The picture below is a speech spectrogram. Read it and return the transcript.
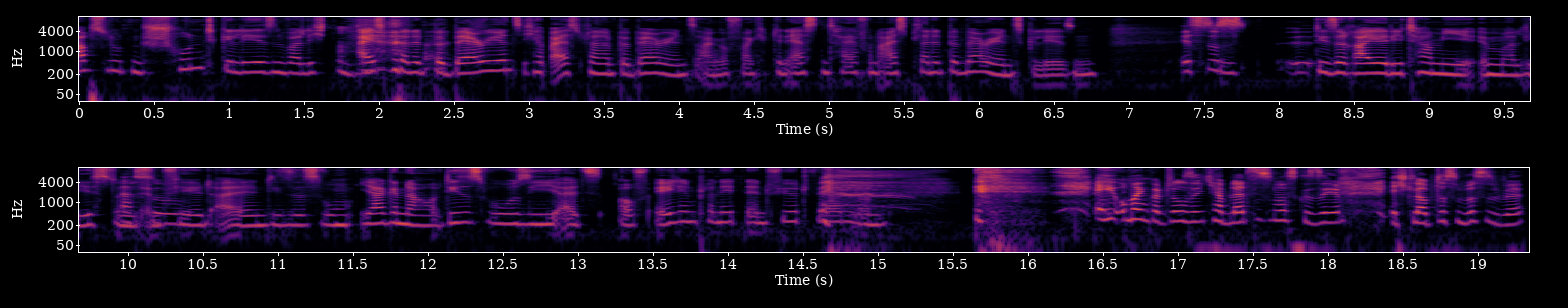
absoluten Schund gelesen, weil ich Ice Planet Barbarians, ich habe Ice Planet Barbarians angefangen. Ich habe den ersten Teil von Ice Planet Barbarians gelesen. Ist es. Äh, Diese Reihe, die Tammy immer liest und so. empfiehlt allen. Dieses, wo, ja genau, dieses, wo sie als auf Alien-Planeten entführt werden und ey, oh mein Gott, Josie, ich habe letztens was gesehen. Ich glaube, das müssen wir,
